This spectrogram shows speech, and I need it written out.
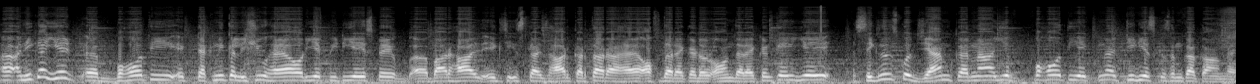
انیکا یہ بہت ہی ایک ٹیکنیکل ایشو ہے اور یہ پی ٹی اے اس پہ بارہا ایک چیز کا اظہار کرتا رہا ہے آف دا ریکڈ اور آن دا ریکڈ کہ یہ سگنلز کو جیم کرنا یہ بہت ہی ایک نا ٹیڈیس قسم کا کام ہے۔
